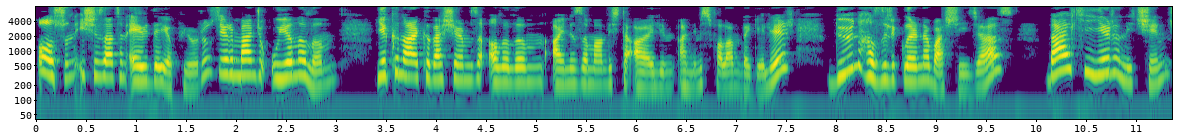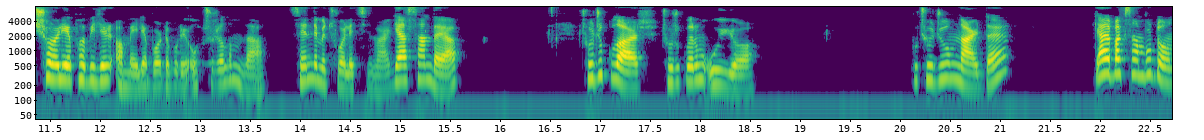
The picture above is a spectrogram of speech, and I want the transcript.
Olsun işi zaten evde yapıyoruz. Yarın bence uyanalım. Yakın arkadaşlarımızı alalım. Aynı zamanda işte ailem, annemiz falan da gelir. Düğün hazırlıklarına başlayacağız. Belki yarın için şöyle yapabilir Amelia. Bu arada buraya oturalım da. Senin de mi tuvaletin var? Gel sen de yap. Çocuklar. Çocuklarım uyuyor. Bu çocuğum nerede? Gel bak sen burada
